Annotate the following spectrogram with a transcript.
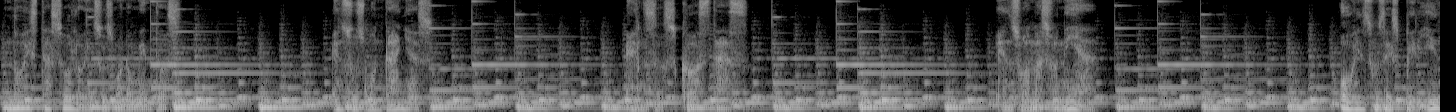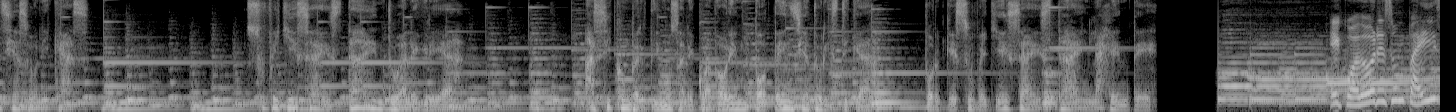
no está solo en sus monumentos, en sus montañas, en sus costas, en su Amazonía o en sus experiencias únicas. Su belleza está en tu alegría. Así convertimos al Ecuador en potencia turística porque su belleza está en la gente. Ecuador es un país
